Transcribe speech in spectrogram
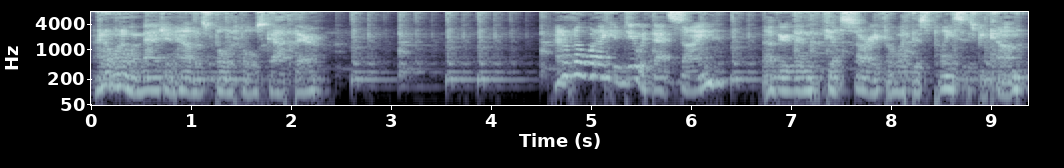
I don't want to imagine how those bullet holes got there. I don't know what I could do with that sign, other than feel sorry for what this place has become.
